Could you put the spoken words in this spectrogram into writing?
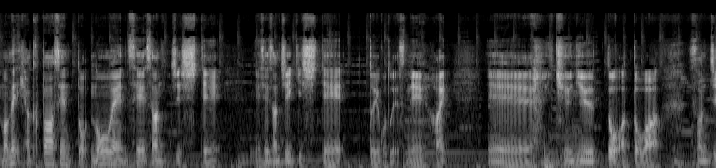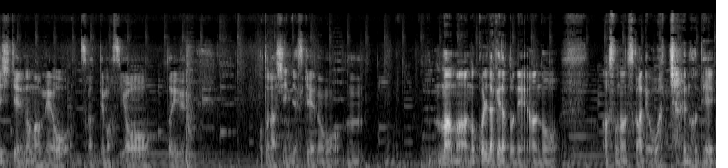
豆100%農園生産地指定、生産地域指定ということですね。はい。えー、牛乳と、あとは産地指定の豆を使ってますよ、ということらしいんですけれども、うん。まあまあ、あの、これだけだとね、あの、あ、そうなんですか？で終わっちゃうので、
